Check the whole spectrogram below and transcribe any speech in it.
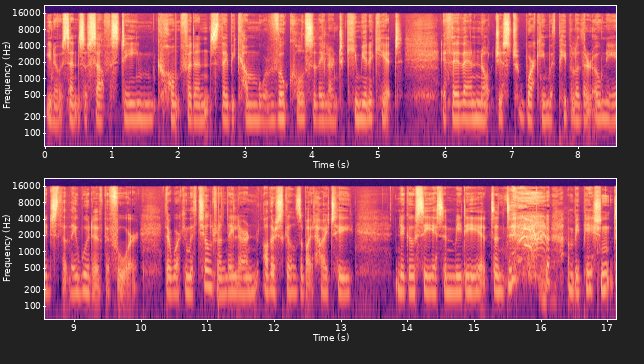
you know, a sense of self esteem, confidence. They become more vocal, so they learn to communicate. If they're then not just working with people of their own age that they would have before, they're working with children, they learn other skills about how to negotiate and mediate and and be patient.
